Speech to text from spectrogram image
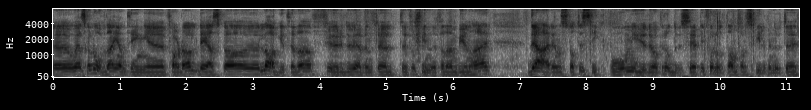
Eh, Og jeg skal love deg én ting, eh, Fardal. Det jeg skal lage til deg før du eventuelt forsvinner fra den byen her, det er en statistikk på hvor mye du har produsert i forhold til antall spilleminutter.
